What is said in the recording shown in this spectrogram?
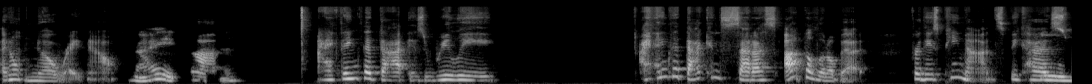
i don't know right now right um, i think that that is really i think that that can set us up a little bit for these pmads because mm.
